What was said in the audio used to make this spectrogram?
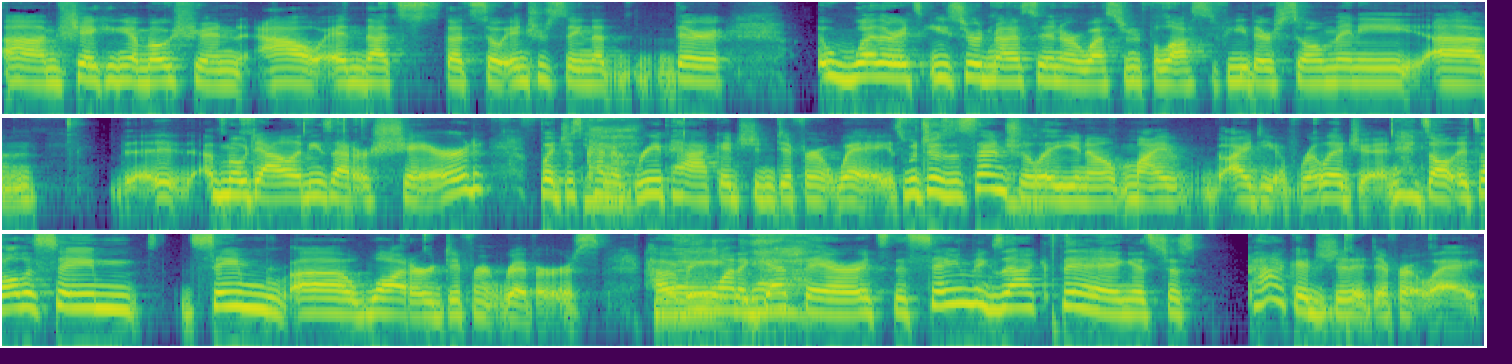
um, shaking emotion out, and that's that's so interesting that there, whether it's Eastern medicine or Western philosophy, there's so many. Um, modalities that are shared but just kind of repackaged in different ways which is essentially you know my idea of religion it's all it's all the same same uh, water different rivers however right. you want to yeah. get there it's the same exact thing it's just packaged in a different way.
